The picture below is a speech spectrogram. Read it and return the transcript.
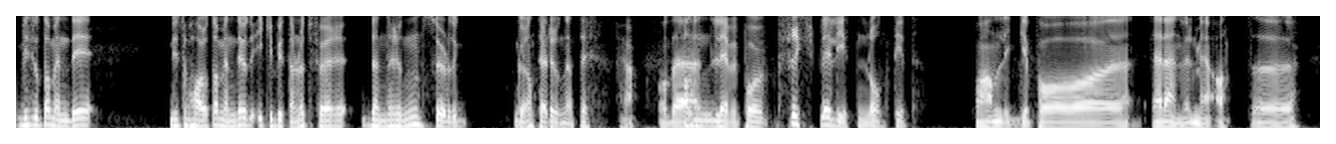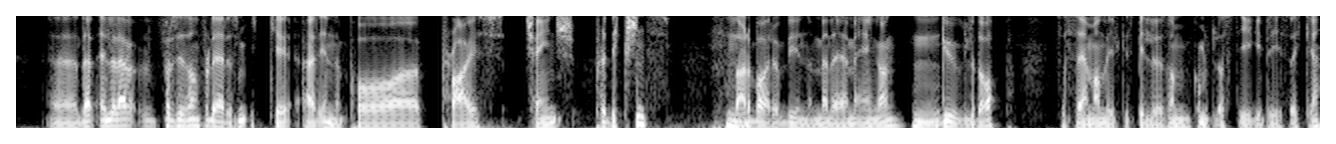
hvis Otamendi Hvis du har Otamendi og du ikke bytter han ut før denne runden, så gjør du det garantert runden etter. Ja. Det, Han lever på fryktelig liten låntid. og han ligger på Jeg regner vel med at øh, det, Eller det er, for å si det sånn, for dere som ikke er inne på price change predictions, så er det bare å begynne med det med en gang. Mm. Google det opp, så ser man hvilke spillere som kommer til å stige i pris og ikke.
